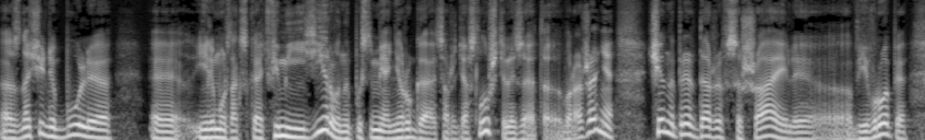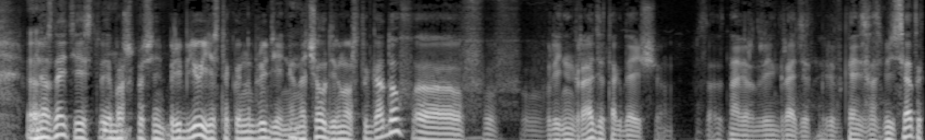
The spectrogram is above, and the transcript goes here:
э, значительно более э, или, можно так сказать, феминизированы, пусть меня не ругаются радиослушатели за это выражение, чем, например, даже в США или в Европе. У меня, знаете, есть, я прошу прощения, перебью, есть такое наблюдение. Начало 90-х годов в Ленинграде тогда еще, наверное, в Ленинграде, или в конце 80-х,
